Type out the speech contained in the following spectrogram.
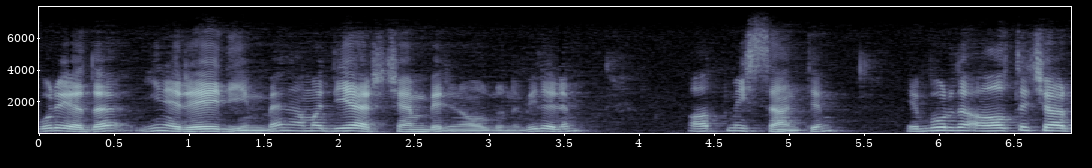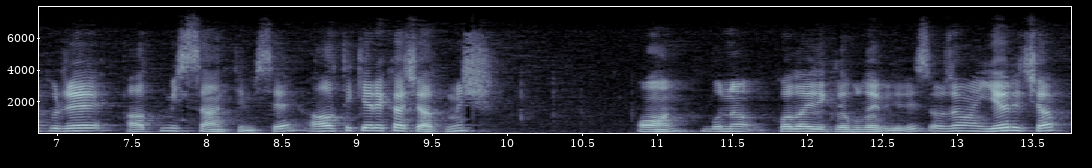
buraya da yine R diyeyim ben ama diğer çemberin olduğunu bilelim. 60 santim. E burada 6 çarpı R 60 santimse 6 kere kaç 60? 10. Bunu kolaylıkla bulabiliriz. O zaman yarı çap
